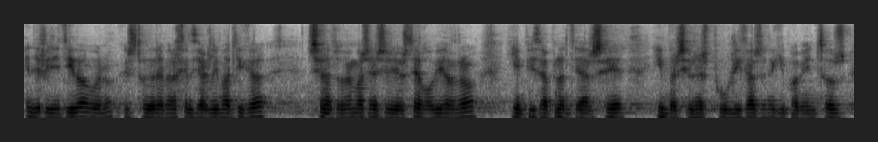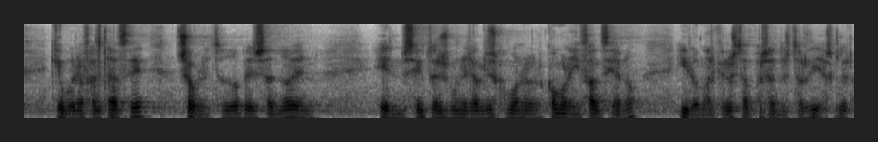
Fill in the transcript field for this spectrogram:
En definitiva, bueno, esto de la emergencia climática se la tome más en serio este gobierno y empieza a plantearse inversiones públicas en equipamientos que buena falta hace, sobre todo pensando en, en sectores vulnerables como, como la infancia, ¿no? Y lo mal que lo están pasando estos días, claro.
